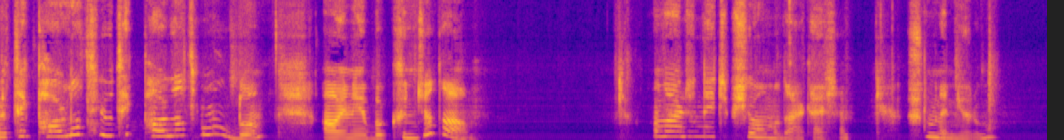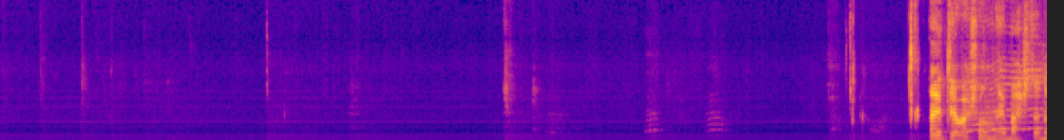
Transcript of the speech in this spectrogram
Ve tek parlatıyor, tek parlatma oldu. Aynaya bakınca da. Onun haricinde hiçbir şey olmadı arkadaşlar. Şunu deniyorum. Evet yavaş olmaya başladı.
